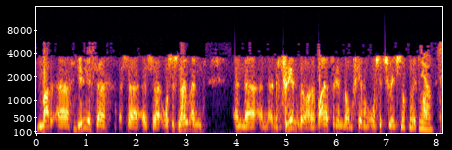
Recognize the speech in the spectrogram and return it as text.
Maar uh hierdie is 'n is 'n is 'n ons is nou in in 'n uh, in 'n vreemde, 'n baie vreemde omgewing. Ons het so iets nog nooit gehad. Ja.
